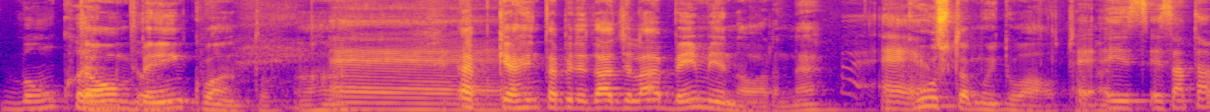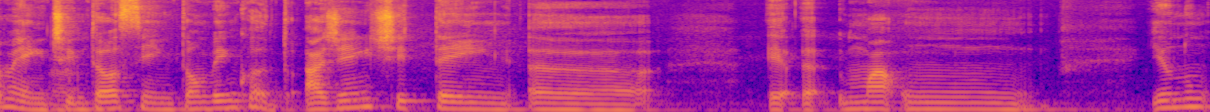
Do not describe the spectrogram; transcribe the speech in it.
bom quanto. Tão bem quanto. Uhum. É... é... porque a rentabilidade lá é bem menor, né? É, o custo é muito alto. É, né? Exatamente. É. Então, assim, tão bem quanto. A gente tem uh, uma, um. Eu não,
